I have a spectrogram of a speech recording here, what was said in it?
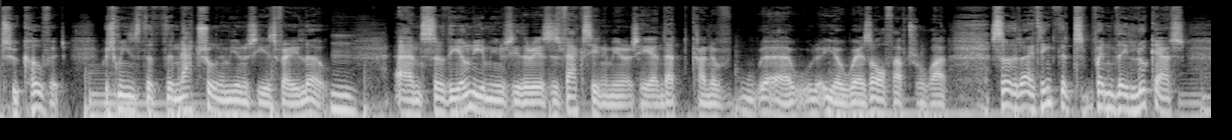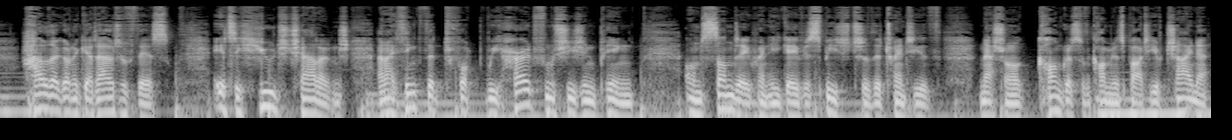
to COVID, which means that the natural immunity is very low. Mm. And so the only immunity there is is vaccine immunity, and that kind of uh, you know wears off after a while. So that I think that when they look at how they're going to get out of this. It's a huge challenge. And I think that what we heard from Xi Jinping on Sunday when he gave his speech to the 20th National Congress of the Communist Party of China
